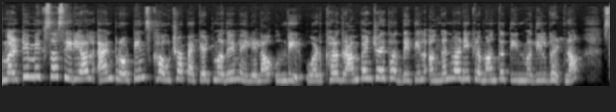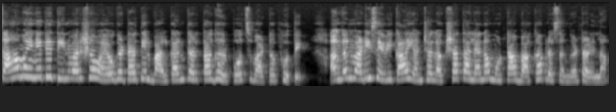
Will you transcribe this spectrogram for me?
मल्टीमिक्स cereal and proteins खाऊच्या पॅकेटमध्ये मेलेला उंदीर. वडखळ ग्रामपंचायत हद्दीतील अंगणवाडी क्रमांक तीन मधील घटना. सहा महिने ते तीन वर्ष वयोगटातील बालकांकरता घरपोच वाटप होते. अंगणवाडी सेविका यांच्या लक्षात आल्यानं मोठा बाका प्रसंग टळला.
